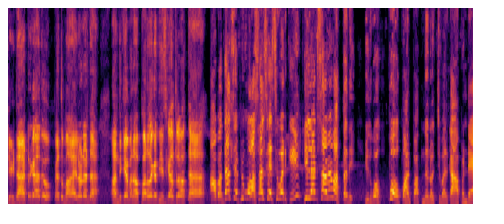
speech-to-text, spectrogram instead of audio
ఈ డాక్టర్ కాదు పెద్ద మాయలోడంట. అందుకే మన పర దగ్గర తీసుకెళ్తున్నాం అత్త. అబద్ధాలు చెప్పి మోసాలు చేసేవాడికి ఇలాంటి సామే వస్తది ఇదిగో పోపు మాడిపోతుంది నేను వచ్చేవారికి ఆపండే.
